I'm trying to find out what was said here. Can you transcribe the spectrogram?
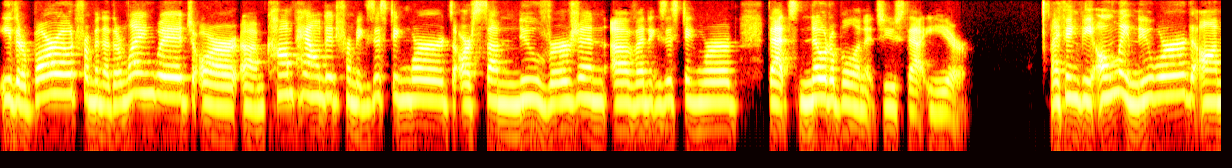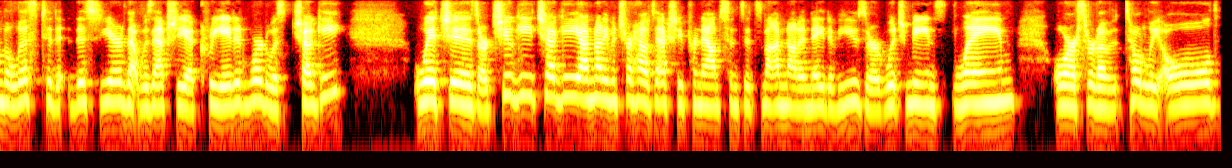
either borrowed from another language or um, compounded from existing words or some new version of an existing word that's notable in its use that year i think the only new word on the list to this year that was actually a created word was cheugy which is or cheugy cheugy. I'm not even sure how it's actually pronounced since it's not i'm not a native user which means lame or sort of totally old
